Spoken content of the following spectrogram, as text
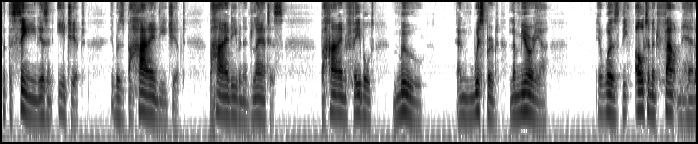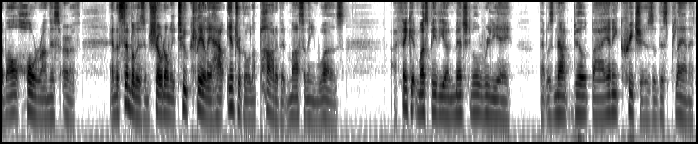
But the scene isn't Egypt. It was behind Egypt, behind even Atlantis, behind fabled Mu and whispered Lemuria it was the ultimate fountainhead of all horror on this earth, and the symbolism showed only too clearly how integral a part of it Marceline was. I think it must be the unmentionable R'lyeh that was not built by any creatures of this planet,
